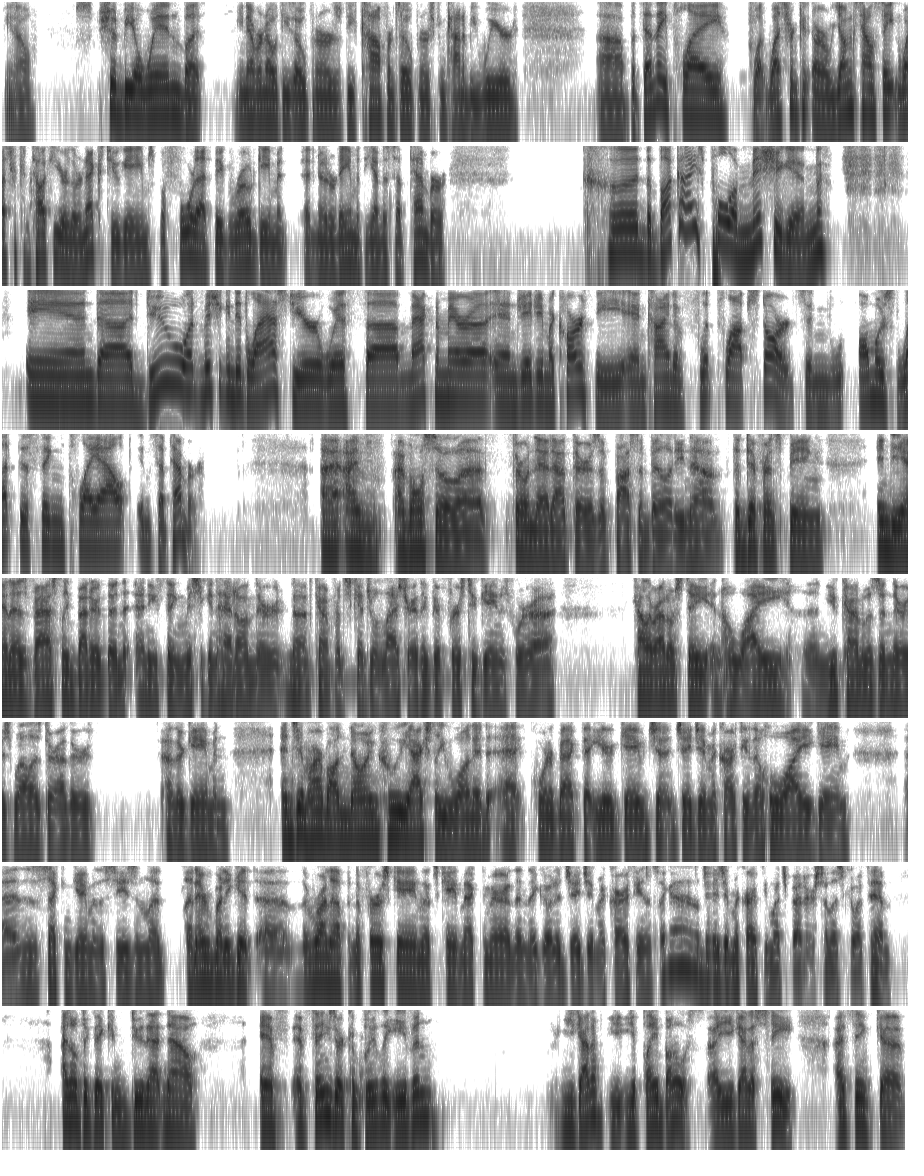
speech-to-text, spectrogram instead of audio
you know, should be a win, but you never know with these openers. These conference openers can kind of be weird. Uh, but then they play what Western or Youngstown State and Western Kentucky are their next two games before that big road game at, at Notre Dame at the end of September. Could the Buckeyes pull a Michigan and uh, do what Michigan did last year with uh, McNamara and JJ McCarthy and kind of flip flop starts and almost let this thing play out in September. I, have I've also uh, thrown that out there as a possibility. Now the difference being Indiana is vastly better than anything Michigan had on their non-conference schedule last year. I think their first two games were uh, Colorado State and Hawaii, and UConn was in there as well as their other other game and and Jim Harbaugh, knowing who he actually wanted at quarterback that year, gave J.J. McCarthy the Hawaii game. Uh, this is the second game of the season. Let let everybody get uh, the run up in the first game. That's Cade McNamara. Then they go to J.J. McCarthy, and it's like, oh, J.J. McCarthy much better. So let's go with him. I don't think they can do that now. If if things are completely even, you gotta you, you play both. Uh, you gotta see. I think uh,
